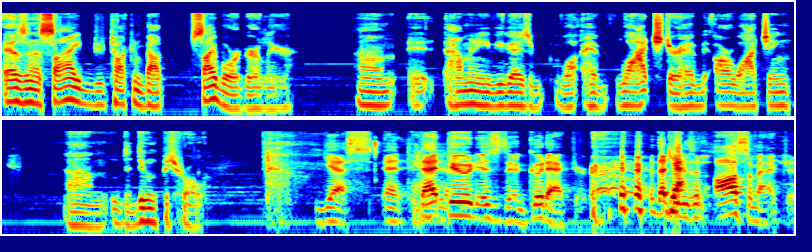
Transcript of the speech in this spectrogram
as an aside, you're talking about Cyborg earlier. Um, it, how many of you guys have, watched or have are watching um, the Doom Patrol? Yes, and Yeah. that dude is a good actor. that Yeah. dude is an awesome actor.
